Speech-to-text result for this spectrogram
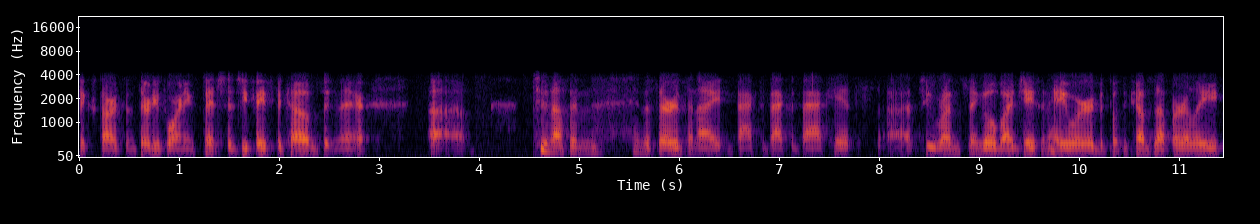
six starts and 34 innings pitched since he faced the Cubs in their uh, two nothing in the third tonight. Back to back to back hits, uh, two run single by Jason Heyward to put the Cubs up early.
